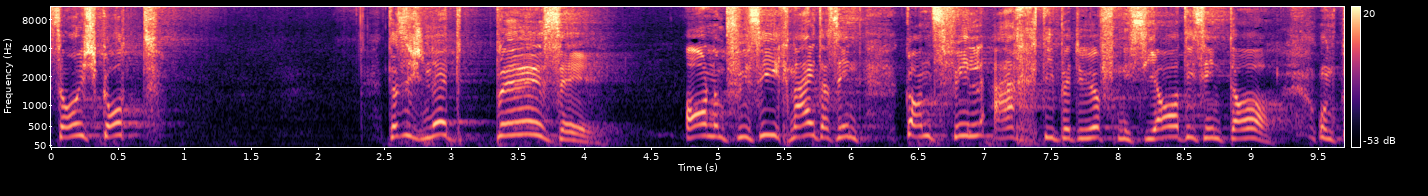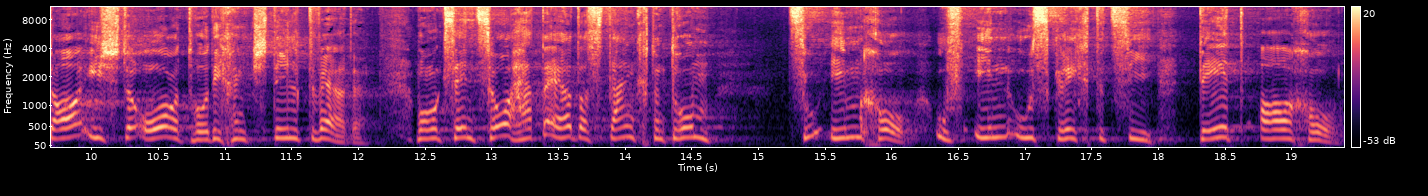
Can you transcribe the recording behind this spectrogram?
So ist Gott. Das ist nicht böse an und für sich. Nein, da sind ganz viele echte Bedürfnisse. Ja, die sind da. Und da ist der Ort, wo die gestillt werden können. Wo man sehen, so hat er das gedacht und darum zu ihm kommen, auf ihn ausgerichtet sein, dort ankommen,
